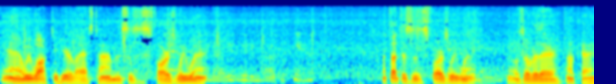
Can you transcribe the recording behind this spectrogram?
Yeah, we walked to here last time. This is as far as we went. No, we, we didn't talk to him. I thought this is as far as we went. It was over there? Okay.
